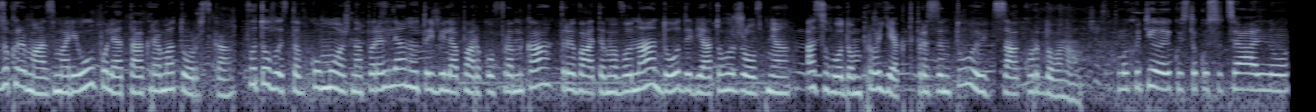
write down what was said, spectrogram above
зокрема з Маріуполя та Краматорська. Фотовиставку можна переглянути біля парку Франка. Триватиме вона до 9 жовтня. А згодом проєкт презентують за кордоном. Ми хотіли якусь таку соціальну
